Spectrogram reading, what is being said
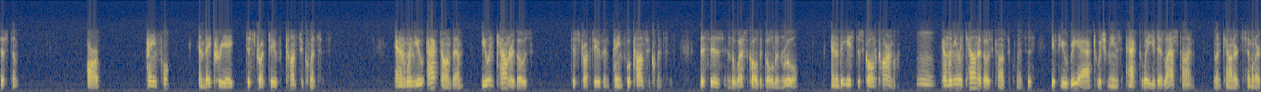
system, are painful and they create destructive consequences. And when you act on them, you encounter those destructive and painful consequences. This is in the West called the Golden Rule, and in the East is called karma. Mm. And when you encounter those consequences, if you react, which means act the way you did last time, you encountered similar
